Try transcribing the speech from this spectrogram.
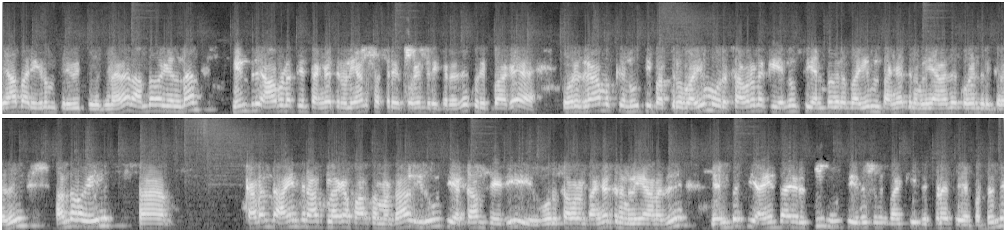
வியாபாரிகளும் தெரிவித்து வருகின்றனர் அந்த வகையில் தான் இன்று ஆவணத்தின் தங்கத்தின் விலையான சற்று குறைந்திருக்கிறது. குறிப்பாக ஒரு கிராமுக்கு நூத்தி பத்து ரூபாயும் ஒரு சவரனுக்கு எண்ணூத்தி எண்பது ரூபாயும் தங்கத்தின் விலையானது குறைந்திருக்கிறது. அந்த வகையில் கடந்த ஐந்து நாட்களாக பார்த்தோம் என்றால் இருபத்தி எட்டாம் தேதி ஒரு சவரன் தங்கத்தின் விலையானது எண்பத்தி ஐந்தாயிரத்தி நூத்தி இருபது ரூபாய்க்கு விற்பனை செய்யப்பட்டது.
